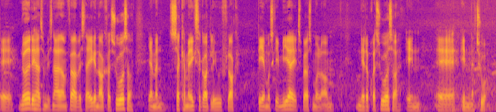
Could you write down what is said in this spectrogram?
øh, noget af det her, som vi snakkede om før, hvis der ikke er nok ressourcer, jamen så kan man ikke så godt leve i flok. Det er måske mere et spørgsmål om netop ressourcer end, øh, end natur.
